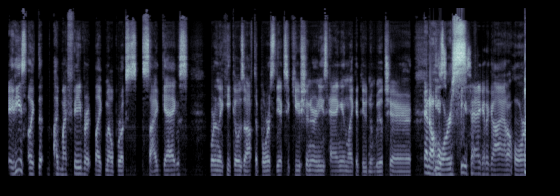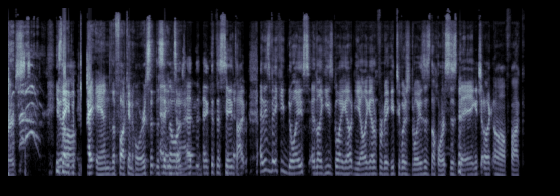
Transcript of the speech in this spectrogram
And he's like the, like, my favorite like Mel Brooks side gags where like he goes off to Boris the Executioner and he's hanging like a dude in a wheelchair. and a He's- horse. He's hanging a guy on a horse. he's you hanging the guy and the fucking horse at the same the time. at the, at the same time, and he's making noise, and like he's going out and yelling at him for making too much noise as the horse is neighing. And. I'm like, oh fuck,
